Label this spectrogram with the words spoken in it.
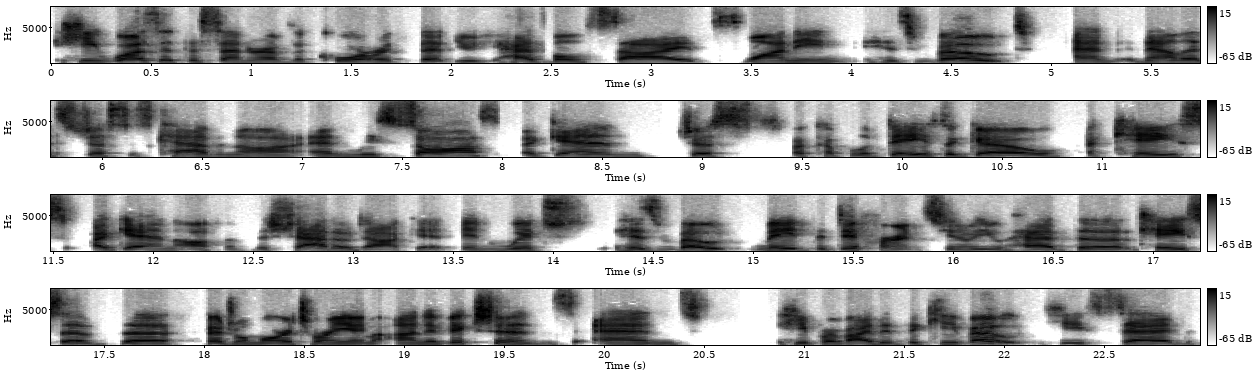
he was at the center of the court, that you had both sides wanting his vote. And now that's Justice Kavanaugh. And we saw again just a couple of days ago a case again off of the shadow docket in which his vote made the difference. You know, you had the case of the federal moratorium on evictions and he provided the key vote. He said,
